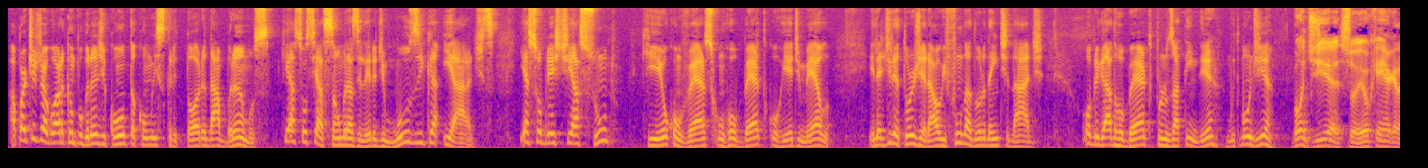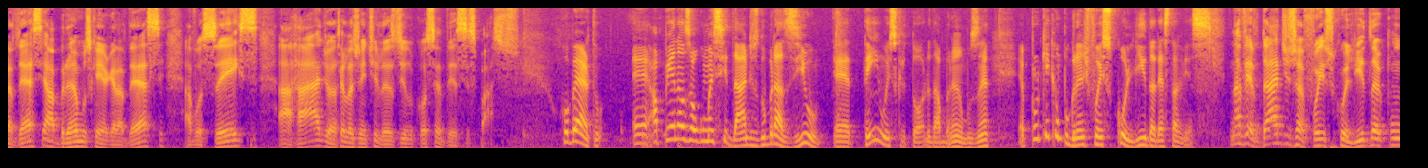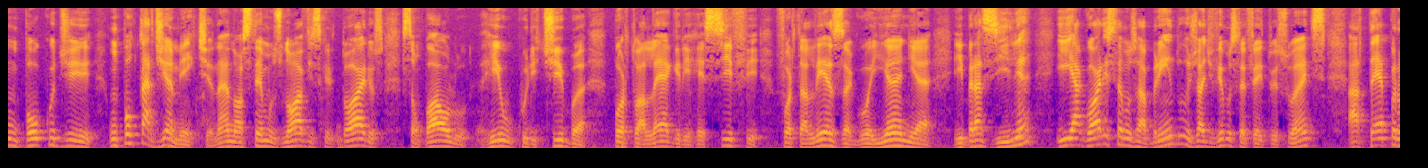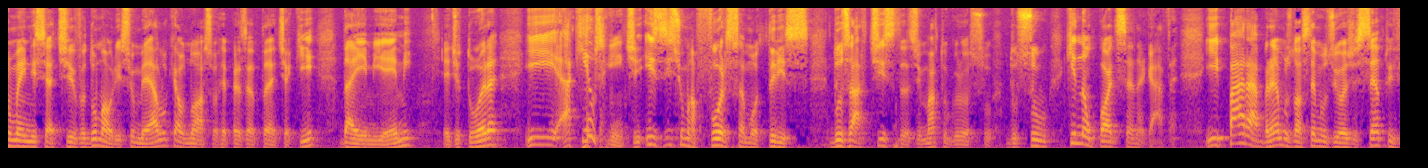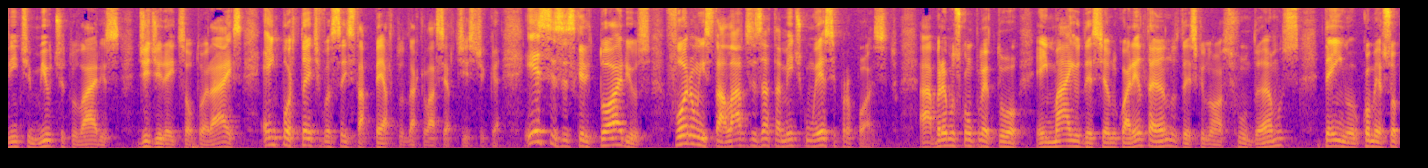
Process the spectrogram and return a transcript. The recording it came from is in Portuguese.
A partir de agora, Campo Grande conta com o escritório da Abramos, que é a Associação Brasileira de Música e Artes. E é sobre este assunto que eu converso com Roberto Corrêa de Mello. Ele é diretor-geral e fundador da entidade. Obrigado, Roberto, por nos atender. Muito bom dia. Bom dia, sou eu quem agradece, a Abramos quem agradece, a vocês, a rádio, pela gentileza de nos conceder esse espaço. Roberto, é, apenas algumas cidades do Brasil é, têm o escritório da Abramos, né? É, por que Campo Grande foi escolhida desta vez? Na verdade, já foi escolhida com um pouco de. um pouco tardiamente. Né? Nós temos nove escritórios: São Paulo, Rio, Curitiba, Porto Alegre, Recife, Fortaleza, Goiânia e Brasília. E agora estamos abrindo, já devíamos ter feito isso antes, até por uma iniciativa do Maurício Melo, que é o nosso representante aqui da MM editora. E aqui é o seguinte: existe uma força motriz dos artistas de Mato Grosso do Sul que não pode ser negada. E para Abramos, nós temos hoje 120 mil titulares de direitos autorais. É importante você estar perto da classe artística. Esses escritórios foram instalados exatamente com esse propósito. A Abramos completou em maio desse ano 40 anos desde que nós fundamos. Tem, começou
